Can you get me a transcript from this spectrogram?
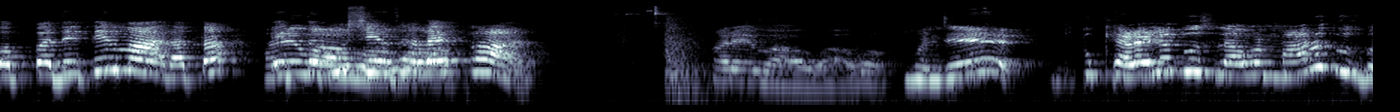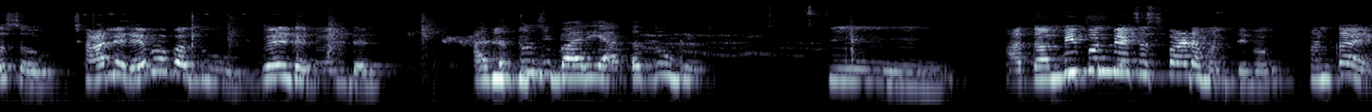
पप्पा देतील मार. आता अरे एक वा, तर वा, उशीर वा. झालाय फार. अरे वा वा वा. म्हणजे तू खेळायला तूच लावण मार तूच बसव. छान आहे रे बाबा तू. वेल्डन वेल्डन आता तुझी बारी आता तू घे. हम्म. आता मी पण बेचच पाडा म्हणते मग. पण काय?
